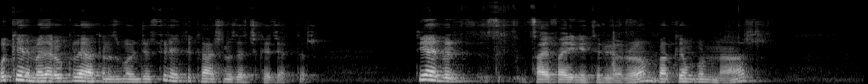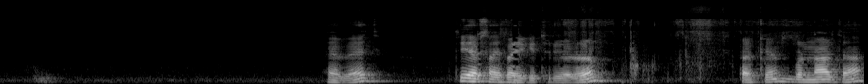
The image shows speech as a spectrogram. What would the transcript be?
Bu kelimeler okul hayatınız boyunca sürekli karşınıza çıkacaktır. Diğer bir sayfayı getiriyorum. Bakın bunlar. Evet. Diğer sayfayı getiriyorum. Bakın bunlar da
